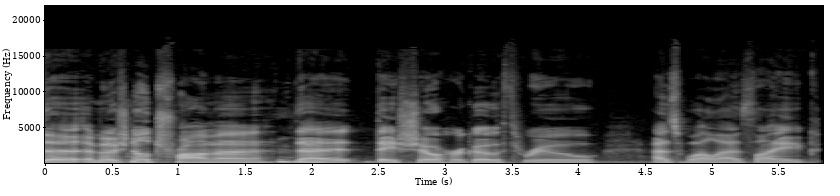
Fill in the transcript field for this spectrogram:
the emotional trauma mm-hmm. that they show her go through, as well as like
